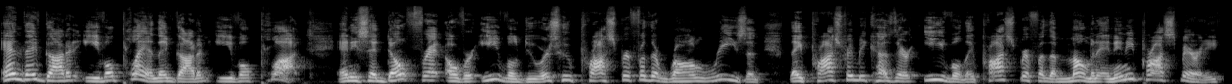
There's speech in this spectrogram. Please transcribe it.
and they've got an evil plan. They've got an evil plot. And he said, don't fret over evildoers who prosper for the wrong reason. They prosper because they're evil. They prosper for the moment. And any prosperity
